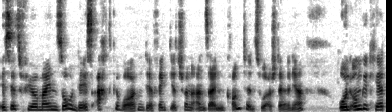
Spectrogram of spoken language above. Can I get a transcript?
ist jetzt für meinen Sohn, der ist acht geworden, der fängt jetzt schon an, seinen Content zu erstellen, ja. Und umgekehrt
